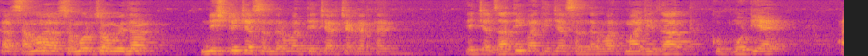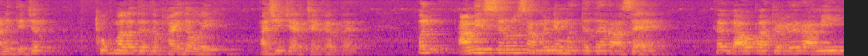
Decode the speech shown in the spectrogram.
का समा समोरचा उमेदवार निष्ठेच्या संदर्भात ते चर्चा करतायत. त्यांच्या जातीपातीच्या संदर्भात माझी जात खूप मोठी आहे. आणि त्याच्यात खूप मला त्याचा फायदा होईल अशी चर्चा करतायत. पण आम्ही सर्वसामान्य मतदार असं आहे. का गाव पातळीवर आम्ही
